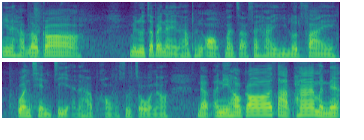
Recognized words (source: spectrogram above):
นี่นะครับเราก็ไม่รู้จะไปไหนนะครับ เพิ่งออกมาจากสถานีรถไฟกวนเฉียนเจียนะครับของซูโจเนาะแบบอันนี้เขาก็ตากผ้าเหมือนเนี่ย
